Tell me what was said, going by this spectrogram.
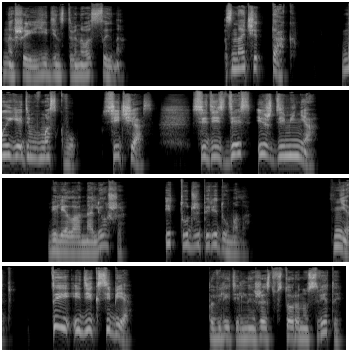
на шее единственного сына. «Значит так, мы едем в Москву. Сейчас. Сиди здесь и жди меня, велела она Лёше и тут же передумала. Нет, ты иди к себе. Повелительный жест в сторону Светы,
